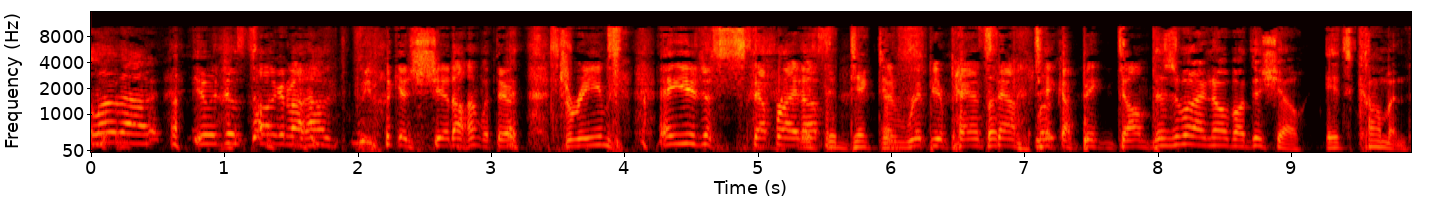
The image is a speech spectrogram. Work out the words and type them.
love how you were just talking about how people get shit on with their dreams, and you just step right It's up addictive. and rip your pants Look- down and take a big dump. This is what I know about this show. It's coming.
